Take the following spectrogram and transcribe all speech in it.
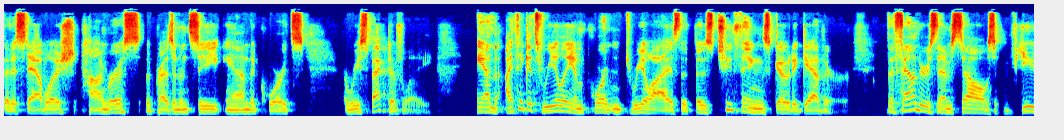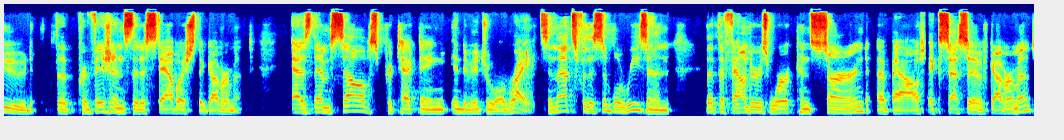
that establish Congress, the presidency, and the courts, respectively. And I think it's really important to realize that those two things go together. The founders themselves viewed the provisions that establish the government as themselves protecting individual rights. And that's for the simple reason that the founders were concerned about excessive government,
